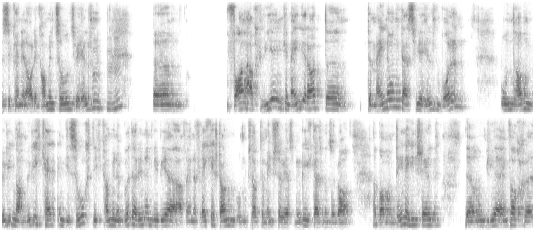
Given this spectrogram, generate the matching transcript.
sie können alle kommen zu uns, wir helfen. Mhm. Ähm, waren auch wir im Gemeinderat äh, der Meinung, dass wir helfen wollen und haben nach Möglichkeiten gesucht. Ich kann mich noch gut erinnern, wie wir auf einer Fläche standen, wo man gesagt hat, Mensch, da wäre es möglich, dass man sogar ein paar Container hinstellt, äh, um hier einfach äh,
